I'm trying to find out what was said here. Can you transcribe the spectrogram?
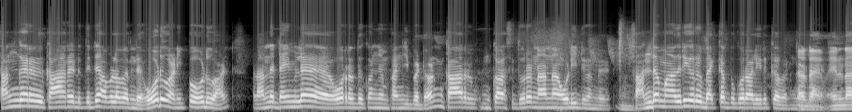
சங்கர் கார் எடுத்துட்டு அவ்வளவு வந்து ஓடுவான் இப்போ ஓடுவான். பட் அந்த டைம்ல ஓடுறதுக்கு கொஞ்சம் பஞ்சு பட்டவன் கார் முக்காசி தூரம் நான் ஓடிட்டு வந்தது. So அந்த மாதிரி ஒரு பேக்கப்புக்கு ஒரு ஆள் இருக்கவன். கட்டாயம். என்னடா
